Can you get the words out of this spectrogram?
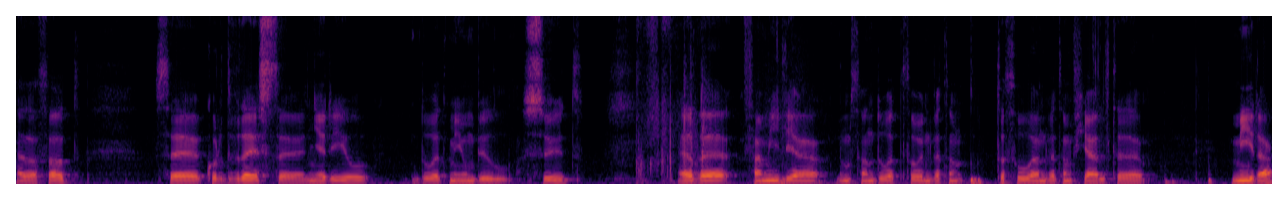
edhe thotë se kur të vdes njeriu duhet me iu mbyll sytë, edhe familja, domethënë duhet të thonë vetëm të thuhen vetëm fjalë të mira.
